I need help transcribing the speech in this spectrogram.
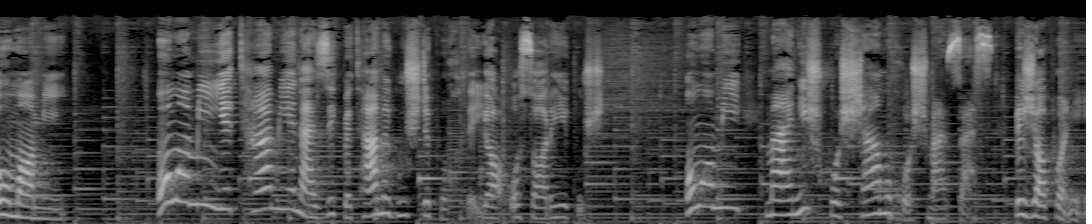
امامی امامی یه طعمی نزدیک به طعم گوشت پخته یا اساره گوشت. امامی معنیش خوشتم و خوشمزه است. به ژاپنی.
